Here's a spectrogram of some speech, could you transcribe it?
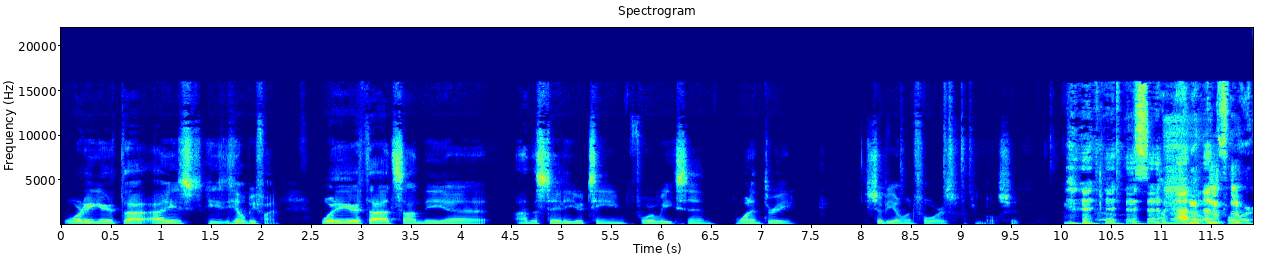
what are your thoughts? Uh, he's he, he'll be fine. What are your thoughts on the uh, on the state of your team? Four weeks in, one and three, should be zero and four is fucking bullshit. I'm not 0 and 4.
